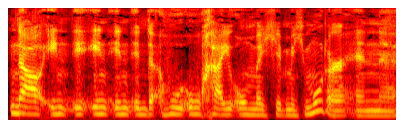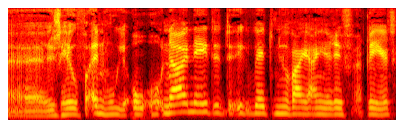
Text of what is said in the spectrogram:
Nou, in, in, in, in de, hoe, hoe ga je om met je, met je moeder? En, uh, dus heel veel, en hoe je... Oh, nou, nee, de, de, ik weet nu waar je aan je refereert.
